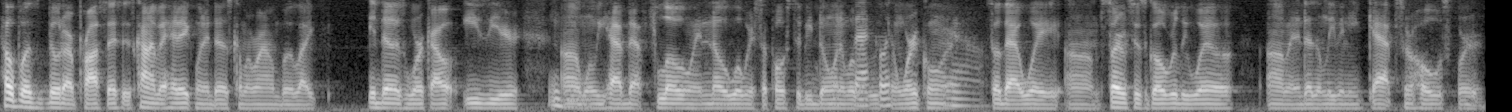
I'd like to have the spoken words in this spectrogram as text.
help us build our process. It's kind of a headache when it does come around, but like it does work out easier um, when we have that flow and know what we're supposed to be doing and what we can work on. Yeah. So that way, um, services go really well, um, and it doesn't leave any gaps or holes for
